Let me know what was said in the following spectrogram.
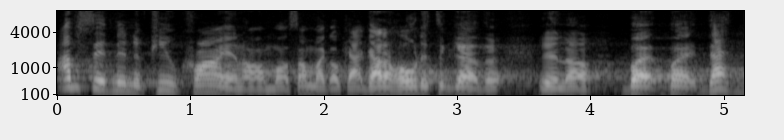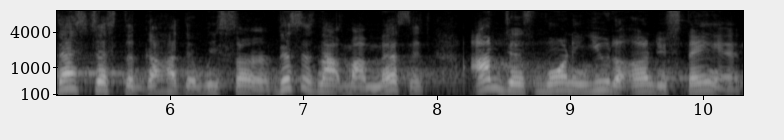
I'm sitting in the pew crying almost. I'm like, okay, I got to hold it together, you know. But, but that, that's just the God that we serve. This is not my message. I'm just wanting you to understand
